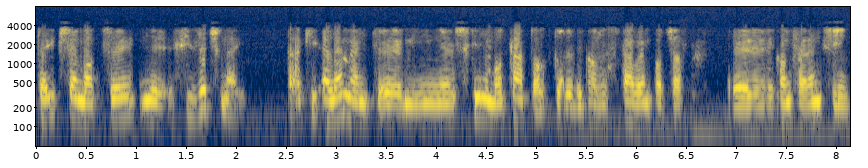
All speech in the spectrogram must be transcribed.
tej przemocy y, fizycznej. Taki element y, z filmu Tato, który wykorzystałem podczas konferencji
